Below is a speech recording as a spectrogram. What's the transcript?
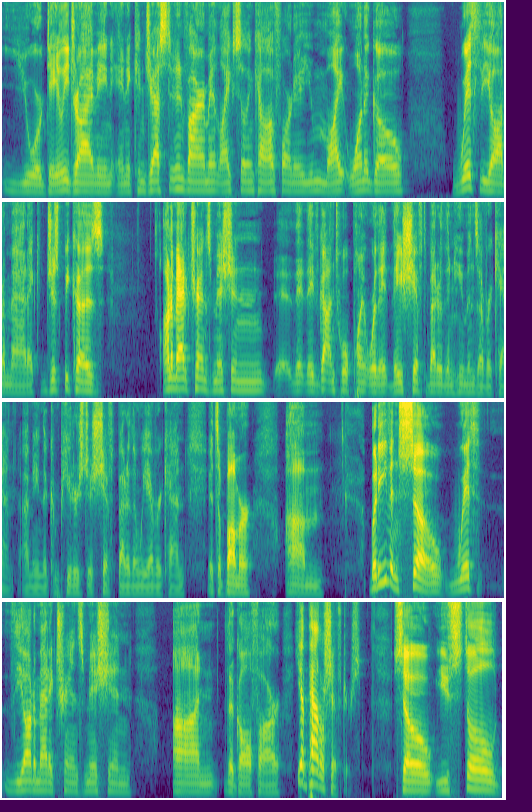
you're daily driving in a congested environment like Southern California, you might want to go with the automatic just because automatic transmission they, have gotten to a point where they, they shift better than humans ever can. I mean the computers just shift better than we ever can. It's a bummer. Um, but even so with the automatic transmission on the golf r you have paddle shifters. So you still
